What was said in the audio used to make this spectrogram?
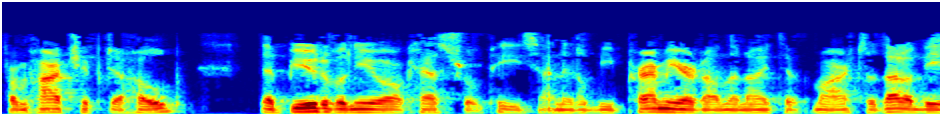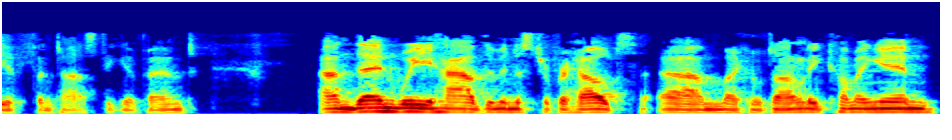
from hardship to hope, a beautiful new orchestral piece, and it'll be premiered on the 9th of March. So that'll be a fantastic event. And then we have the Minister for Health, um, Michael Donnelly, coming in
